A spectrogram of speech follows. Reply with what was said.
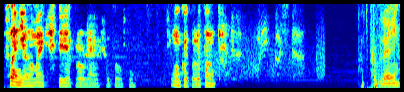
Саня, я на Майк 4 отправляю всю толпу. Ну, которые танки. Отправляй.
